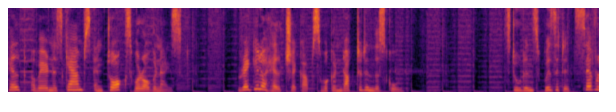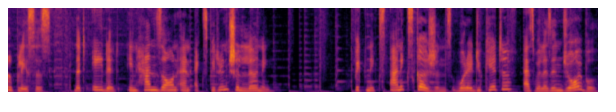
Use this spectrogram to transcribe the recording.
Health awareness camps and talks were organized. Regular health checkups were conducted in the school students visited several places that aided in hands on and experiential learning. Picnics and excursions were educative as well as enjoyable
